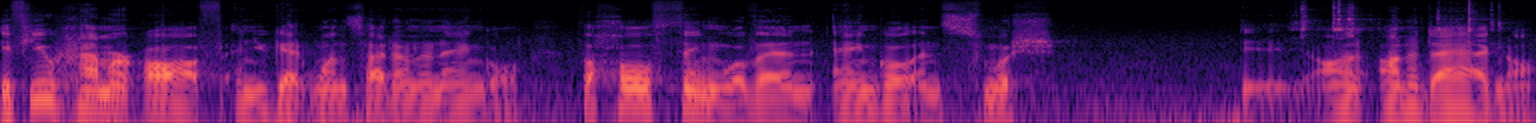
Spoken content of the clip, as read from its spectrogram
If you hammer off and you get one side on an angle, the whole thing will then angle and smush eh, on, on a diagonal.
